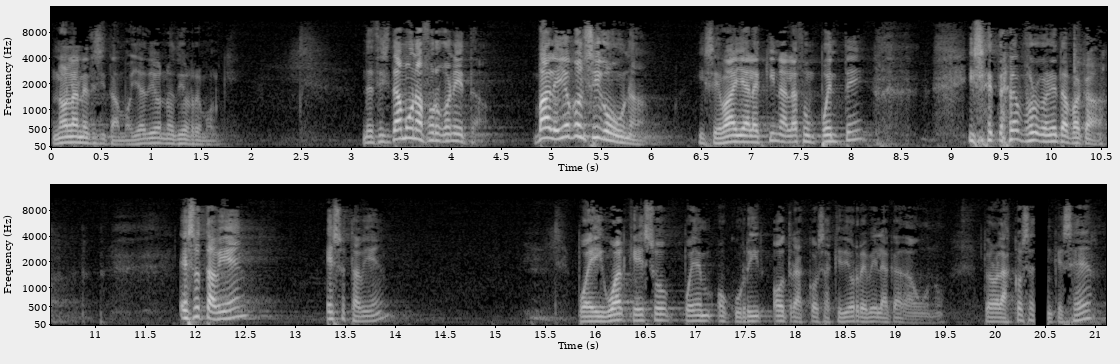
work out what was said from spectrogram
no la necesitamos, ya Dios nos dio el remolque. Necesitamos una furgoneta. Vale, yo consigo una. Y se vaya a la esquina, le hace un puente y se trae la furgoneta para acá. ¿Eso está bien? ¿Eso está bien? Pues igual que eso pueden ocurrir otras cosas que Dios revela a cada uno. Pero las cosas tienen que ser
